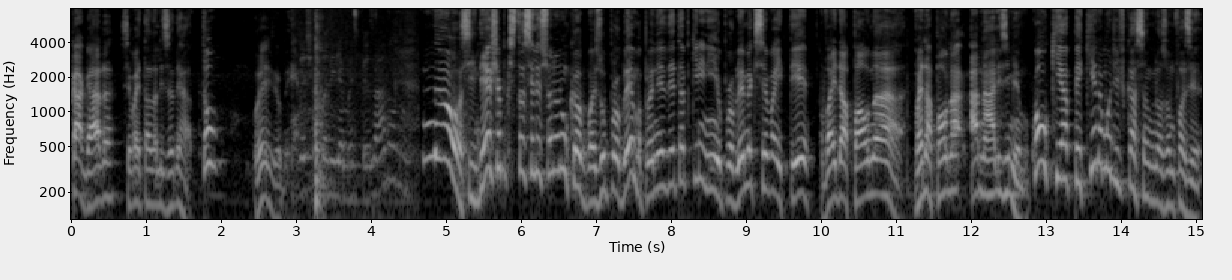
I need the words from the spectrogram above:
cagada, você vai estar analisando errado. Então, Oi, meu bem. Deixa a planilha mais pesada ou não? Não, assim, deixa porque você está selecionando um campo, mas o problema, a planilha dele tá pequenininha, o problema é que você vai ter, vai dar pau na, vai dar pau na análise mesmo. Qual que é a pequena modificação que nós vamos fazer?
